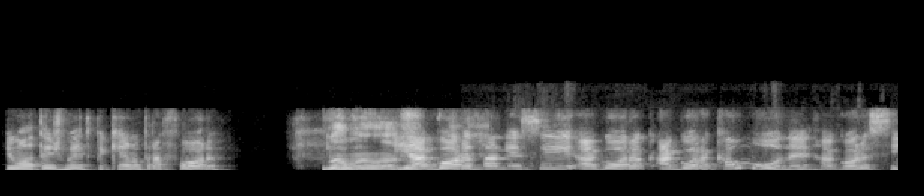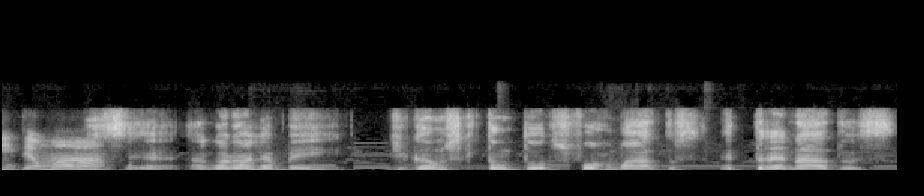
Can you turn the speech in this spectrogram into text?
e um atendimento pequeno para fora. Não, eu acho. E agora que... tá nesse. Agora, agora acalmou, né? Agora sim, deu uma. Pois é. Agora, olha bem, digamos que estão todos formados, treinados,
